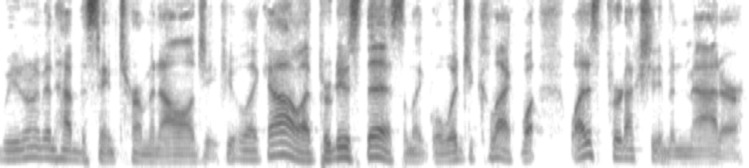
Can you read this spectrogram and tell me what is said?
we don't even have the same terminology. People are like, oh, I produced this. I'm like, well, what'd you collect? What why does production even matter?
